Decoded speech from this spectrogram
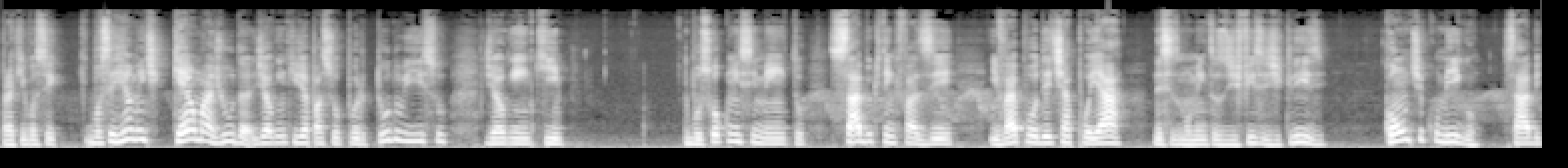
Para que você você realmente quer uma ajuda de alguém que já passou por tudo isso, de alguém que buscou conhecimento, sabe o que tem que fazer e vai poder te apoiar nesses momentos difíceis de crise, conte comigo, sabe?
